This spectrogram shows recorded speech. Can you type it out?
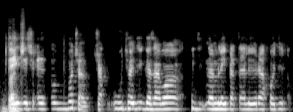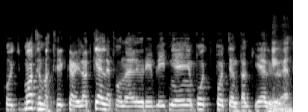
De... És, és, bocsánat, csak úgy, hogy igazából úgy nem lépett előre, hogy, hogy matematikailag kellett volna előrébb lépni, ilyen pot, pottyantak ki előre. Igen.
